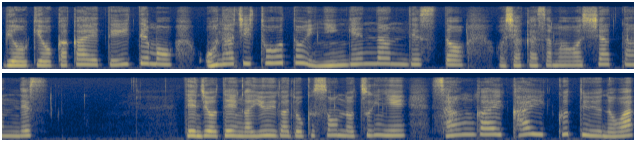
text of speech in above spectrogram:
病気を抱えていても同じ尊い人間なんですとお釈迦様はおっしゃったんです。天上天下唯我独尊の次に三階階区というのは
